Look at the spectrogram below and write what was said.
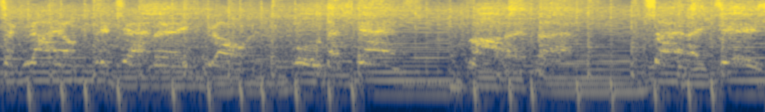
przegrają, gnieciemy ich proch Uderz więc w AMF Przelej dziś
